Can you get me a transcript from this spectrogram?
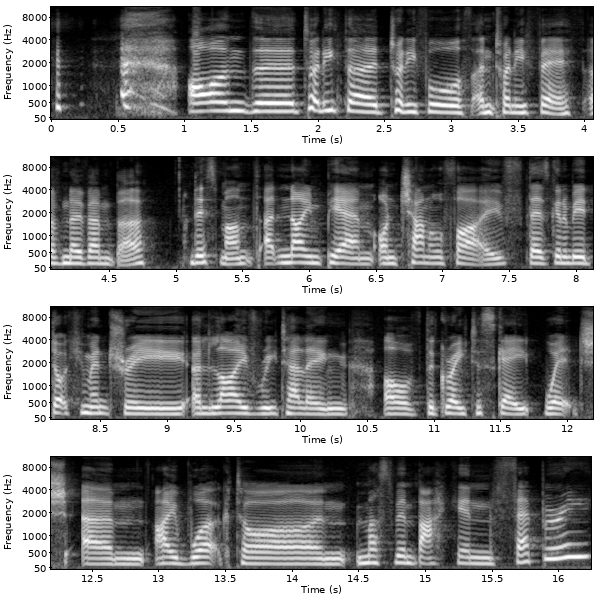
on the 23rd, 24th, and 25th of November this month at 9 pm on Channel 5, there's going to be a documentary, a live retelling of The Great Escape, which um, I worked on, must have been back in February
